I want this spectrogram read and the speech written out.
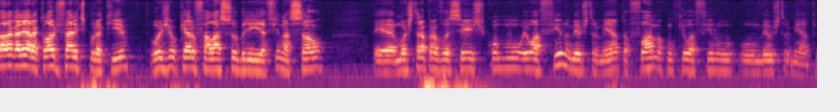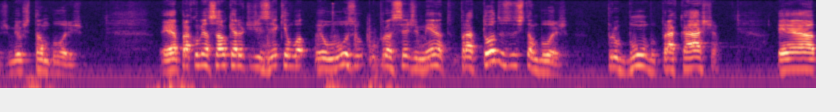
Fala galera, Cláudio Félix por aqui. Hoje eu quero falar sobre afinação, é, mostrar para vocês como eu afino o meu instrumento, a forma com que eu afino o meu instrumento, os meus tambores. É, para começar, eu quero te dizer que eu, eu uso o procedimento para todos os tambores, para o bumbo, para a caixa. É,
